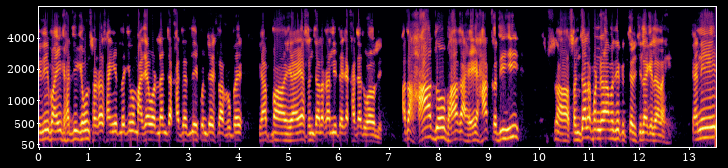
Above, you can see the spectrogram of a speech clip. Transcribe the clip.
तिने बाईक हाती घेऊन सगळं सांगितलं की मग माझ्या वडिलांच्या खात्यातले एकोणचाळीस लाख रुपये या या या संचालकांनी त्याच्या खात्यात वळवले. आता हा जो भाग आहे हा कधीही संचालक मंडळामध्ये चर्चेला गेला नाही. त्यांनी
